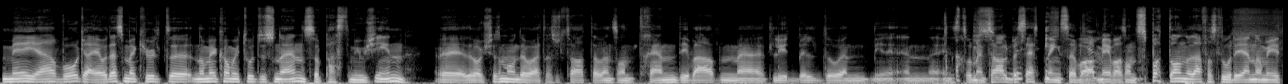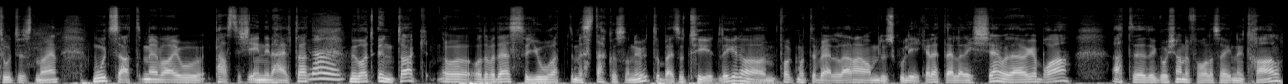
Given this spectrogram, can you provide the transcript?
vi gjør vår greie. Og det som er kult, uh, når vi kom i 2001, så passet vi jo ikke inn. Eh, det var jo ikke som om det var et resultat av en sånn trend i verden med et lydbilde og en, en instrumental Absolutt besetning. Så var, vi var sånn spot on, og derfor slo det gjennom i 2001. Motsatt, vi var jo, passet ikke inn i det hele tatt. Nei. Vi var et unntak, og, og det var det som gjorde at vi stakk oss sånn ut og ble så tydelige. da. Folk måtte velge om du skulle like dette eller ikke, og det er jo bra at eh, det går ikke an å forholde seg nøytral.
